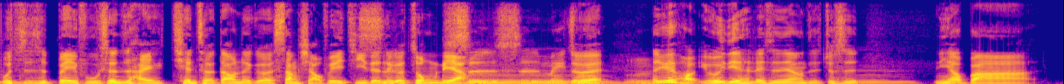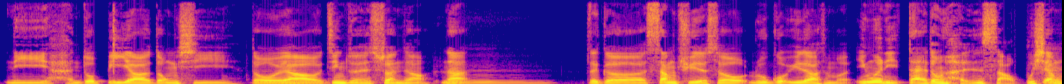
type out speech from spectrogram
不只是背负，甚至还牵扯到那个上小飞机的那个重量，是是没错，对不对？那越野跑有一点很类似那样子，就是你要把你很多必要的东西都要精准的算到。那这个上去的时候，如果遇到什么，因为你带的东西很少，不像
